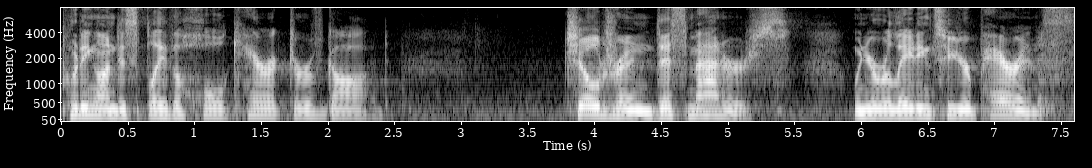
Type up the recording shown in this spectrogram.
putting on display the whole character of God. Children, this matters when you're relating to your parents,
